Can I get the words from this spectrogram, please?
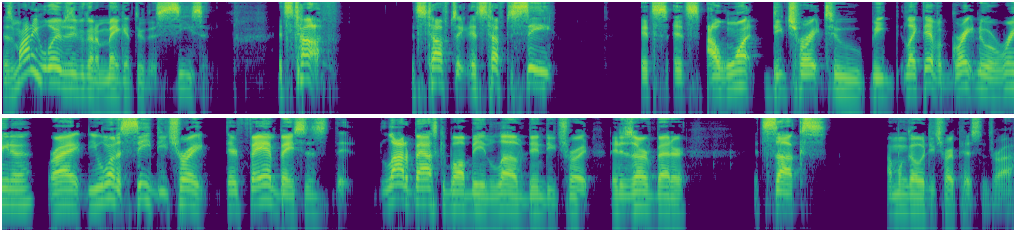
is Monty Williams even going to make it through this season? It's tough. It's tough to, it's tough to see. It's, it's, I want Detroit to be like, they have a great new arena, right? You want to see Detroit, their fan bases, a lot of basketball being loved in Detroit. They deserve better. It sucks. I'm gonna go with Detroit Pistons, Raw.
